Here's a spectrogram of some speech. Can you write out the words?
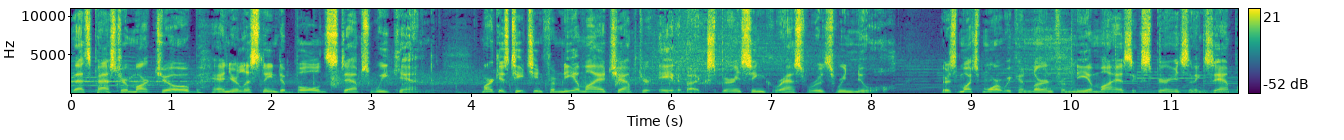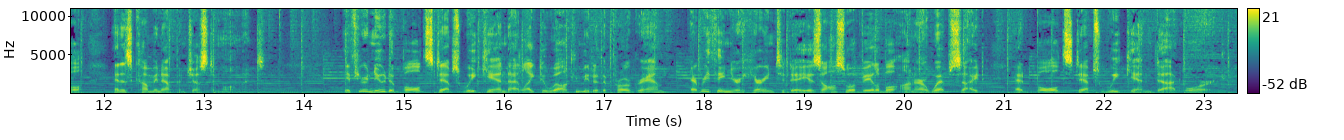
That's Pastor Mark Jobe, and you're listening to Bold Steps Weekend. Mark is teaching from Nehemiah chapter 8 about experiencing grassroots renewal. There's much more we can learn from Nehemiah's experience and example, and is coming up in just a moment. If you're new to Bold Steps Weekend, I'd like to welcome you to the program. Everything you're hearing today is also available on our website at boldstepsweekend.org.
